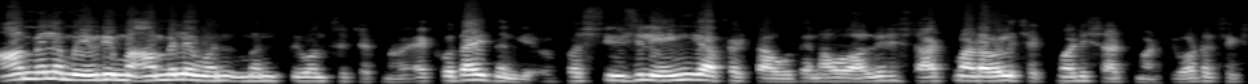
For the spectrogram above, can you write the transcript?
ಆಮೇಲೆ ಎವ್ರಿ ಆಮೇಲೆ ಒಂದ್ ಮಂತ್ ಒಂದ್ಸ ಚೆಕ್ ಮಾಡಿ ಯಾಕೆ ಗೊತ್ತಾಯ್ತು ನನಗೆ? ಫಸ್ಟ್ ಯೂಶಲಿ ಹೆಂಗೆ ಎಫೆಕ್ಟ್ ಆಗುತ್ತೆ? ನಾವು ಆಲ್ರೆಡಿ ಸ್ಟಾರ್ಟ್ ಮಾಡೋವಾಗ ಚೆಕ್ ಮಾಡಿ ಸ್ಟಾರ್ಟ್ ಮಾಡ್ತೀವಿ. ವಾಟರ್ ಚೆಕ್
